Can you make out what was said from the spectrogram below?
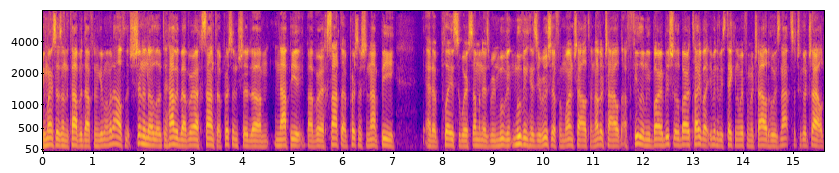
Gemara says on the top of Daf Gimel Alf, "Shinanolo to have bavarech santa." A person should um, not be bavarech santa. A person should not be at a place where someone is removing moving his yerusha from one child to another child. Afilu bar bishul bar. Even if he's taken away from a child who is not such a good child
